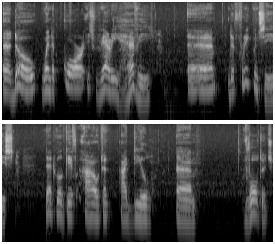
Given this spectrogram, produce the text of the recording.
Uh, though when the core is very heavy uh, the frequencies that will give out an ideal um, voltage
